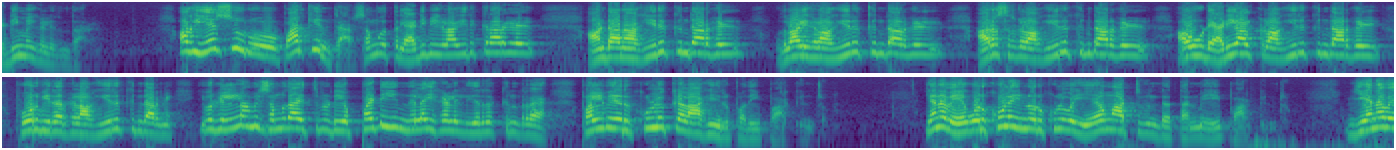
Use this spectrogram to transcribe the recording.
அடிமைகள் இருந்தார்கள். ஆக இயேசு பார்க்கின்றார் சமூகத்தில் அடிமைகளாக இருக்கிறார்கள் ஆண்டானாக இருக்கின்றார்கள். முதலாளிகளாக இருக்கின்றார்கள் அரசர்களாக இருக்கின்றார்கள் அவருடைய அடியாட்களாக இருக்கின்றார்கள் போர் வீரர்களாக இருக்கின்றார்கள். இவர்கள் எல்லாமே சமுதாயத்தினுடைய படி நிலைகளில் இருக்கின்ற பல்வேறு குழுக்களாக இருப்பதை பார்க்கின்றோம். எனவே ஒரு குழு இன்னொரு குழுவை ஏமாற்றுகின்ற தன்மையை பார்க்கின்றோம். எனவே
